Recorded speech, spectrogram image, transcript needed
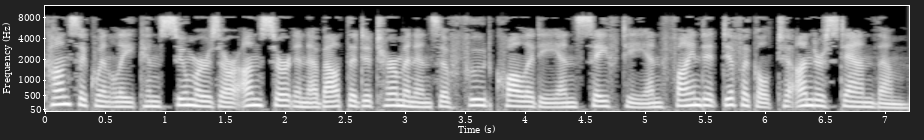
Consequently consumers are uncertain about the determinants of food quality and safety and find it difficult to understand them.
